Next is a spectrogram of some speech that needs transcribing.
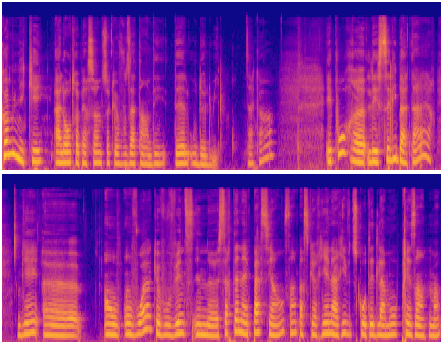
communiquez à l'autre personne ce que vous attendez d'elle ou de lui. D'accord? Et pour euh, les célibataires, bien, euh, on, voit que vous vivez une, certaine impatience hein, parce que rien n'arrive du côté de l'amour présentement.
